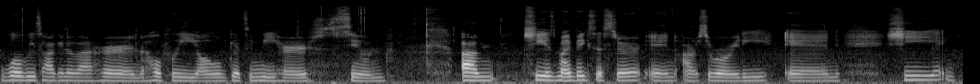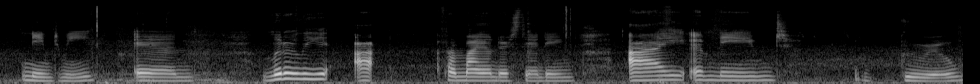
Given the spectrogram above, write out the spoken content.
we'll be talking about her, and hopefully y'all get to meet her soon. Um, she is my big sister in our sorority, and she named me. And literally, I, from my understanding, I am named Guru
